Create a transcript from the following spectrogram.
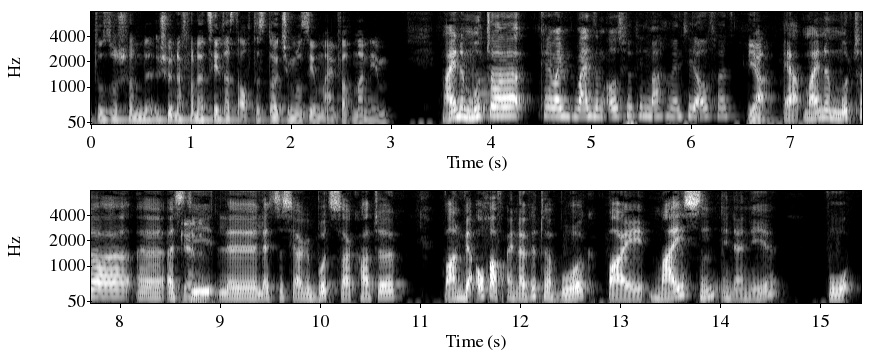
du so schon schön davon erzählt hast, auch das Deutsche Museum einfach mal nehmen. Meine Mutter Können wir mal gemeinsam Ausflug hinmachen, wenn es wieder aufhört. Ja, Ja, meine Mutter, äh, als Gerne. die äh, letztes Jahr Geburtstag hatte, waren wir auch auf einer Ritterburg bei Meißen in der Nähe, wo,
